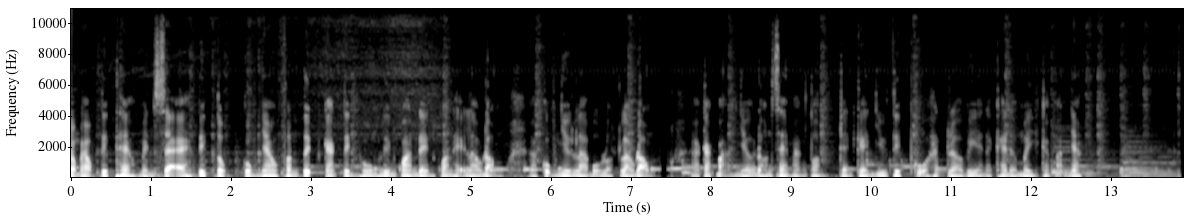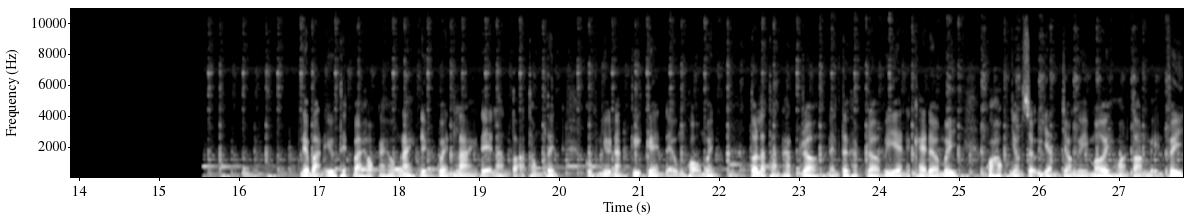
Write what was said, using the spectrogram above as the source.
Trong bài học tiếp theo, mình sẽ tiếp tục cùng nhau phân tích các tình huống liên quan đến quan hệ lao động à, cũng như là bộ luật lao động. À, các bạn nhớ đón xem hàng tuần trên kênh YouTube của HRVN Academy các bạn nhé. Nếu bạn yêu thích bài học ngày hôm nay, đừng quên like để lan tỏa thông tin cũng như đăng ký kênh để ủng hộ mình. Tôi là Thành HR đến từ HRVN Academy, khóa học nhân sự dành cho người mới hoàn toàn miễn phí.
